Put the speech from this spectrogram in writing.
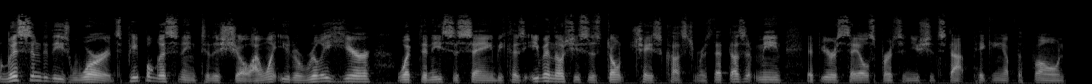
listen to these words. People listening to this show, I want you to really hear what Denise is saying because even though she says don't chase customers, that doesn't mean if you're a salesperson you should stop picking up the phone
